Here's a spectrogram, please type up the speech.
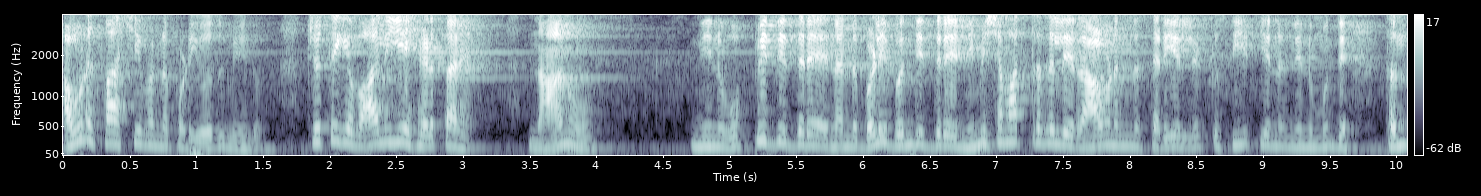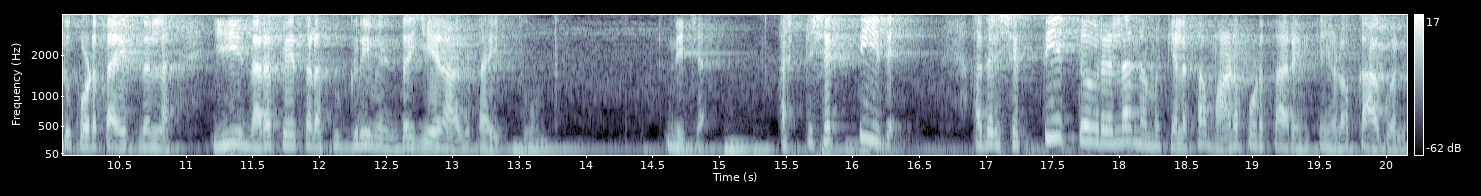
ಅವನ ಸಾಕ್ಷ್ಯವನ್ನು ಪಡೆಯೋದು ಮೇಲು. ಜೊತೆಗೆ ವಾಲಿಯೇ ಹೇಳ್ತಾನೆ, ನಾನು ನೀನು ಒಪ್ಪಿದ್ದಿದ್ರೆ, ನನ್ನ ಬಳಿ ಬಂದಿದ್ದರೆ ನಿಮಿಷ ಮಾತ್ರದಲ್ಲಿ ರಾವಣನ ಸೆರೆಯಲ್ಲಿಟ್ಟು ಸೀತೆಯನ್ನು ನಿನ್ನ ಮುಂದೆ ತಂದು ಕೊಡ್ತಾ ಇದ್ನಲ್ಲ, ಈ ನರಪೇತಲ ಸುಗ್ರೀವನಿಂದ ಏನಾಗ್ತಾ ಇತ್ತು ಅಂತ. ನಿಜ. ಅಷ್ಟು ಶಕ್ತಿ ಇದೆ. ಆದರೆ ಶಕ್ತಿ ಇದ್ದವರೆಲ್ಲ ನಮ್ಮ ಕೆಲಸ ಮಾಡಿಕೊಡ್ತಾರೆ ಅಂತ ಹೇಳೋಕ್ಕಾಗೋಲ್ಲ.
